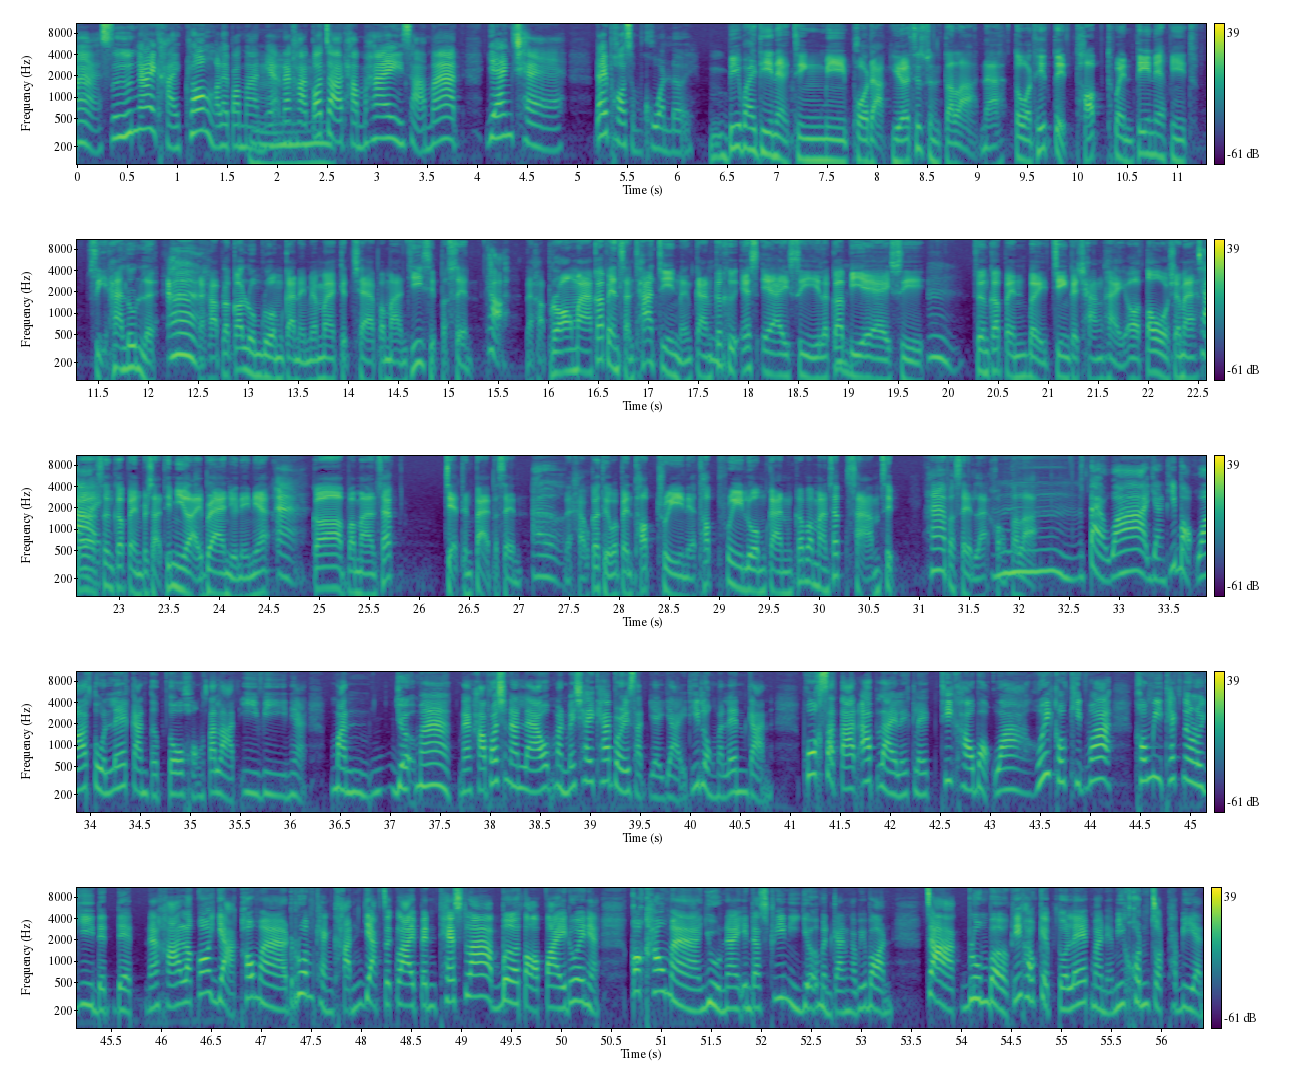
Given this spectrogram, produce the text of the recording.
อ่า ซื้อง่ายขายคล่องอะไรประมาณเนี้ยนะคะ ก็จะทำให้สามารถแย่งแชร์ได้พอสมควรเลย BYD เนี่ยจริงมี product เยอะที่สุดในตลาดนะ ตัวที่ติด top 20 เนี่ยมี4 5รุ่นเลยอ่านะครับแล้วก็รวมๆกันเนี่ยมี market share ประมาณ 20%ค่ะนะครับรองมาก็เป็นสัญชาติจีนเหมือนกันก็คือ SAIC แล้วก็ BAIC อืม ซึ่งก็เป็น Beijing กับ Shanghai Auto ใช่ไหมใช่ก็ซึ่งก็เป็นบริษัทที่มีหลายแบรนด์อยู่ในเนี้ย อ่าก็ประมาณสัก 7-8%เออนะครับ ก็ถือว่าเป็น top 3เนี่ย top 3รวมกันก็ประมาณสัก 35%ละของตลาดอืมแต่ว่าอย่างที่บอกว่าตัวเลขการเติบโตของตลาด EV เนี่ยมันเยอะมากนะคะ เพราะฉะนั้นแล้วมันไม่ใช่แค่บริษัทใหญ่ๆ ที่ลงมาเล่นกัน พวกสตาร์ทอัพรายเล็กๆ ที่เขาบอกว่าเฮ้ยเขาคิดว่าเขามีเทคโนโลยีเด็ดๆนะคะ แล้วก็อยากเข้ามาร่วมแข่งขัน อยากจะกลายเป็นเทสลาเบอร์ต่อไปด้วยเนี่ยก็เข้ามาอยู่ใน industry นี้เยอะเหมือนกันค่ะพี่บอลจากบลูมเบิร์กที่เขาเก็บตัวเลขมาเนี่ยมีคนจดทะเบียน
